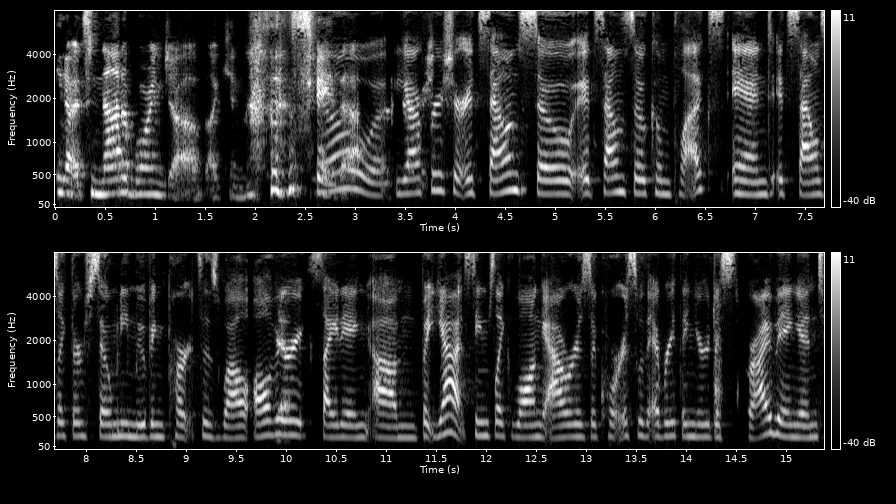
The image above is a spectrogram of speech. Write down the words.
you know, it's not a boring job. I can say no, that. Yeah, for sure. It sounds so it sounds so complex and it sounds like there's so many moving parts as well. All very yeah. exciting. Um, but yeah, it seems like long hours, of course, with everything you're describing. And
